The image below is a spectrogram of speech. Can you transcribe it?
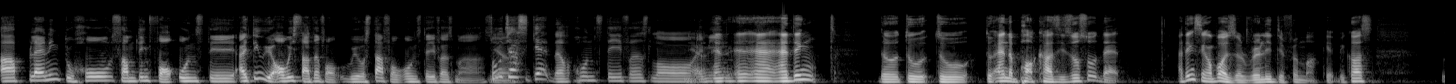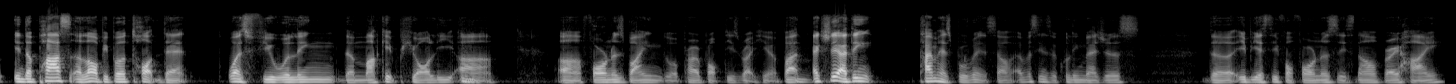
are planning to hold something for own stay, I think we always started from we will start from own stay first, ma. So Yeah. just get the own stay first, lor. I mean, and, and, and I think to, to to to end the podcast is also that I think Singapore is a really different market because in the past a lot of people thought that what's fueling the market purely are uh, foreigners buying into private properties right here. But actually, I think time has proven itself. Ever since the cooling measures, the ABSD for foreigners is now very high,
